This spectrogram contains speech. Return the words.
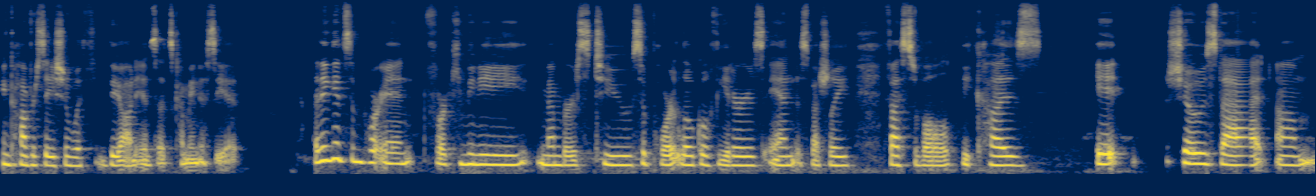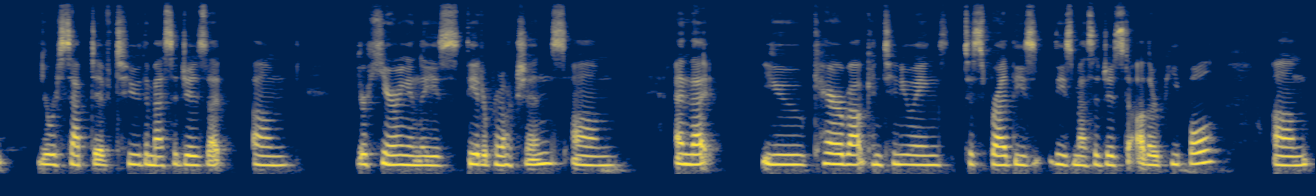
in conversation with the audience that's coming to see it. I think it's important for community members to support local theaters and especially festival because it shows that um, you're receptive to the messages that um, you're hearing in these theater productions um, and that you care about continuing to spread these these messages to other people. Um,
